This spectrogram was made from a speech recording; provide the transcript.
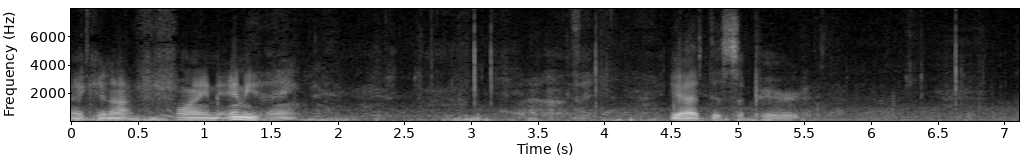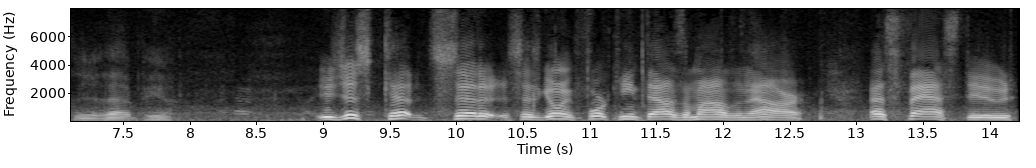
I cannot find anything. Yeah, it disappeared. See that view? You just kept said it, it says going 14,000 miles an hour. That's fast, dude.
